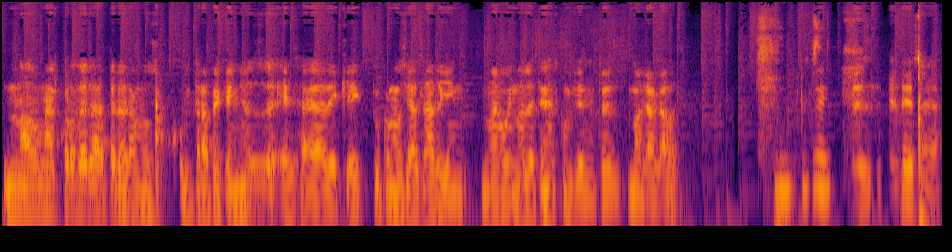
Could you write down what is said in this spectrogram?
no me acuerdo de la, pero éramos ultra pequeños, esa edad de que tú conocías a alguien nuevo y no le tenías confianza, entonces no le hablabas. Sí. desde esa edad.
